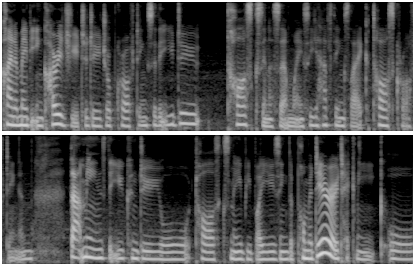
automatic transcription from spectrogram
kind of maybe encourage you to do job crafting so that you do tasks in a certain way. So you have things like task crafting, and that means that you can do your tasks maybe by using the Pomodoro technique or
